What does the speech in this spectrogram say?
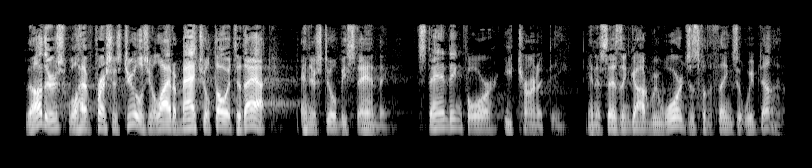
The others will have precious jewels. You'll light a match, you'll throw it to that, and they'll still be standing. Standing for eternity. And it says, and God rewards us for the things that we've done.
